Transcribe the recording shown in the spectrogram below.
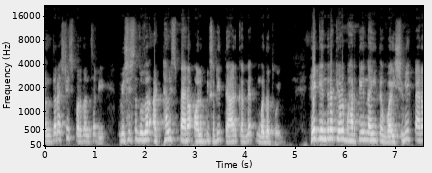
आंतरराष्ट्रीय स्पर्धांसाठी विशेषतः दोन हजार अठ्ठावीस पॅरा ऑलिम्पिकसाठी तयार करण्यात मदत होईल. हे केंद्र केवळ भारतीय नाही तर वैश्विक पॅरा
